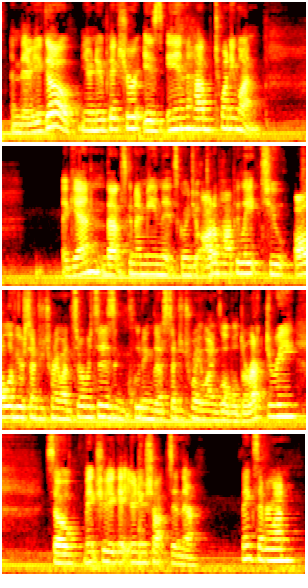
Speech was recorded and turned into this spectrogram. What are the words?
And there you go. Your new picture is in Hub 21. Again, that's gonna mean that it's going to auto-populate to all of your Century 21 services, including the Century 21 Global Directory. So make sure you get your new shots in there. Thanks everyone.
